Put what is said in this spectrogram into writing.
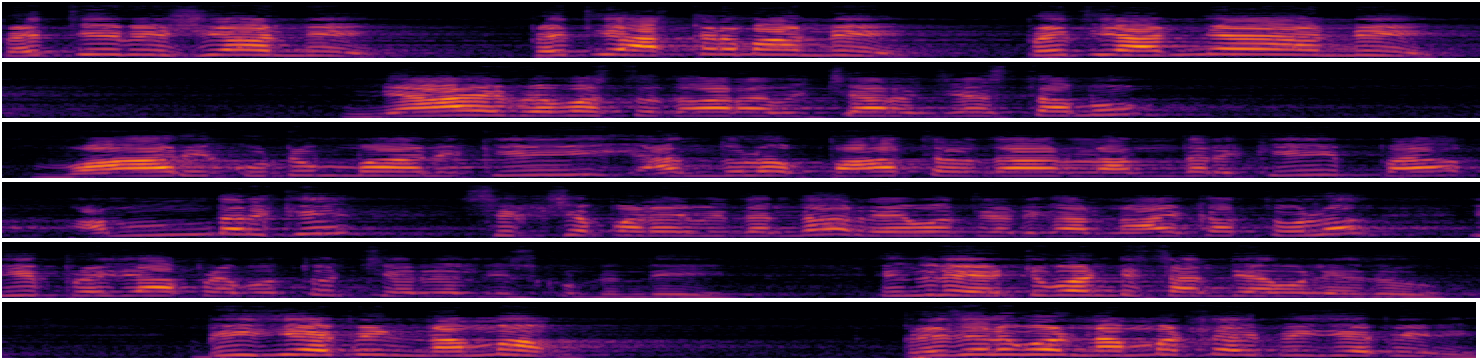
ప్రతి విషయాన్ని ప్రతి అక్రమాన్ని ప్రతి అన్యాయాన్ని న్యాయ వ్యవస్థ ద్వారా విచారణ చేస్తాము. వారి కుటుంబానికి అందులో పాత్రదారులందరికీ ప- అందరికీ శిక్ష పడే విధంగా రేవంత్ రెడ్డి గారి నాయకత్వంలో ఈ ప్రజా ప్రభుత్వం చర్యలు తీసుకుంటుంది. ఇందులో ఎటువంటి సందేహం లేదు. బీజేపీని నమ్మం. ప్రజలు కూడా నమ్మట్లేదు బీజేపీని.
